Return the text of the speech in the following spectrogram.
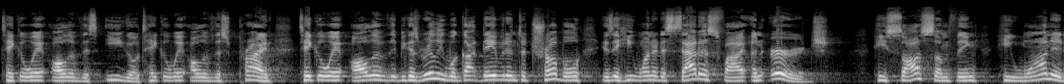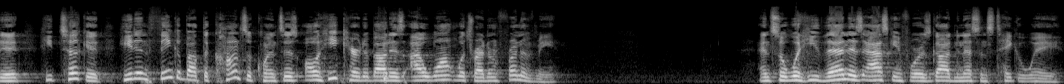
Take away all of this ego. Take away all of this pride. Take away all of the. Because really, what got David into trouble is that he wanted to satisfy an urge. He saw something, he wanted it, he took it. He didn't think about the consequences. All he cared about is, I want what's right in front of me. And so, what he then is asking for is God, in essence, take away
